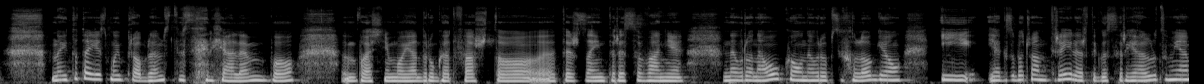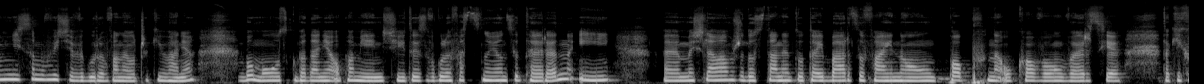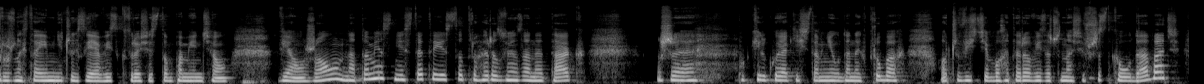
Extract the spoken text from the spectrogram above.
No i tutaj jest mój problem z tym serialem, bo właśnie moja druga twarz to e, też zainteresowanie neuronauką, neuropsychologią i jak zobaczyłam trailer tego serialu, to miałam niesamowicie wygórowane oczekiwania, bo mózg, badania o pamięci, to jest w ogóle fascynujący teren i myślałam, że dostanę tutaj bardzo fajną pop naukową wersję takich różnych tajemniczych zjawisk, które się z tą pamięcią wiążą. Natomiast niestety jest to trochę rozwiązane tak, że po kilku jakichś tam nieudanych próbach oczywiście bohaterowi zaczyna się wszystko udawać,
